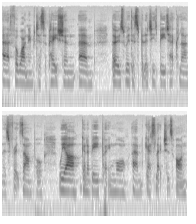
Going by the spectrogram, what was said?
uh, for widening participation, um, those with disabilities, BTEC learners, for example, we are going to be putting more um, guest lectures on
